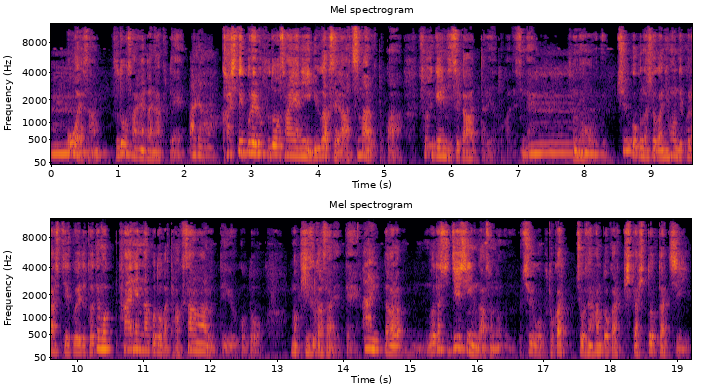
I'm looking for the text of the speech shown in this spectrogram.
大家さん、不動産屋がなくて、貸してくれる不動産屋に留学生が集まるとか、そういう現実があったりだとかですね、その中国の人が日本で暮らしていく上でとても大変なことがたくさんあるっていうことまあ、気づかされて、はい。だから私自身がその中国とか朝鮮半島から来た人たち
